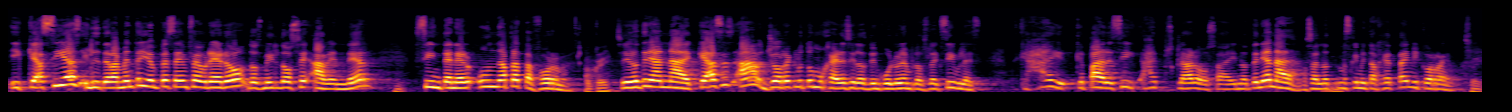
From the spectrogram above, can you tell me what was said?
¿Y qué hacías? Y literalmente yo empecé en febrero 2012 a vender sin tener una plataforma. O sea, yo no tenía nada. ¿Qué haces? Ah, yo recluto mujeres y las vinculo en empleos flexibles. De que, ay, qué padre, sí. Ay, pues claro, o sea, y no tenía nala O sea, no, más que mi tarjeta y mi correo. Sí.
